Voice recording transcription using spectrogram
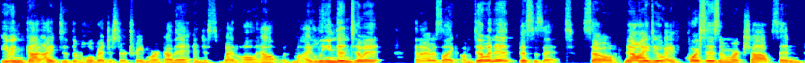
even got, I did the whole register trademark of it and just went all out with my, I leaned into it and I was like, I'm doing it. This is it. So now I do I have courses and workshops and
